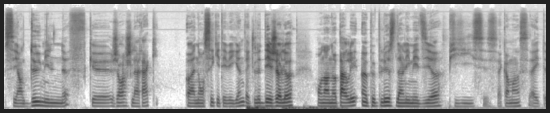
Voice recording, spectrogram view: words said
c'est en 2009 que Georges Larac a annoncé qu'il était vegan. Fait que là, déjà là, on en a parlé un peu plus dans les médias, puis ça commence à être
